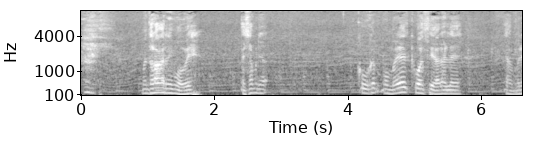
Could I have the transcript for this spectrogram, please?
เฮ้ยมันทะเลาะกันในหัวเว้ยแต่ช่างมันเถอะกูครับผมไม่ได้กลัวเสียอะไรเลย แต่ไม่ไ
